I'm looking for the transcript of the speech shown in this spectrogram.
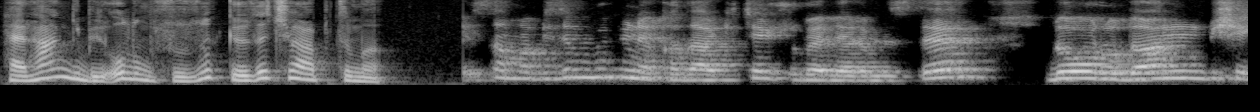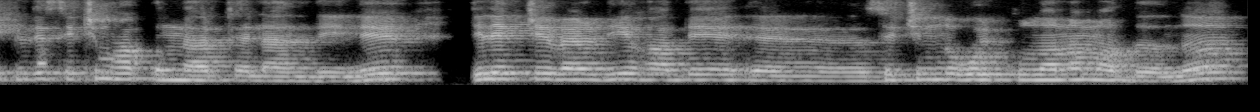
herhangi bir olumsuzluk göze çarptı mı? Ama bizim bugüne kadarki tecrübelerimizde doğrudan bir şekilde seçim hakkının ertelendiğini, dilekçe verdiği halde e, seçimde oy kullanamadığını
